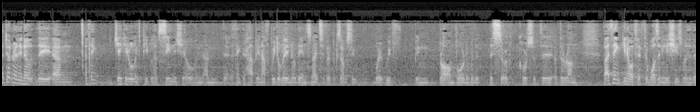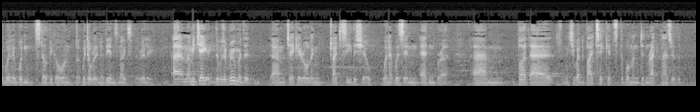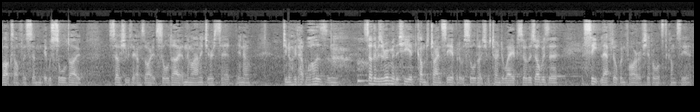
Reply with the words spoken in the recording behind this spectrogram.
I don't really know. The um, I think J.K. Rowling's people have seen the show, and, and I think they're happy enough. We don't really know the ins and outs of it because obviously we're, we've been brought on board over the, this sort of course of the of the run. But I think you know if, if there was any issues with it, it, w- it wouldn't still be going. But we don't really know the ins and outs of it really. Um, I mean, J- there was a rumor that um, J.K. Rowling tried to see the show when it was in Edinburgh. Um, but uh, when she went to buy tickets, the woman didn't recognise her at the box office, and it was sold out. So she was like, "I'm sorry, it's sold out." And the manager said, "You know, do you know who that was?" And so there was a rumor that she had come to try and see it, but it was sold out. She was turned away. So there's always a, a seat left open for her if she ever wants to come see it.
